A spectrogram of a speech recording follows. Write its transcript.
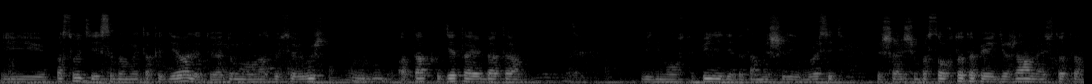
И по сути, если бы мы так и делали, то я думаю, у нас бы все и вышло. Мгм. А так где-то ребята, видимо, уступили, где-то там решили бросить решающий бросок. Кто-то передержал мяч, кто-то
